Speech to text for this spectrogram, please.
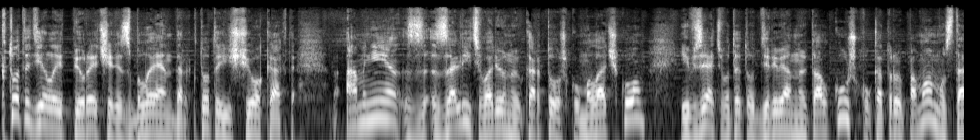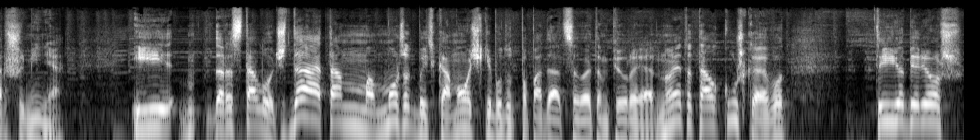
кто-то делает пюре через блендер, кто-то еще как-то. А мне залить вареную картошку молочком и взять вот эту деревянную толкушку, которую, по-моему, старше меня и растолочь. Да, там, может быть, комочки будут попадаться в этом пюре, но эта толкушка, вот ты ее берешь,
